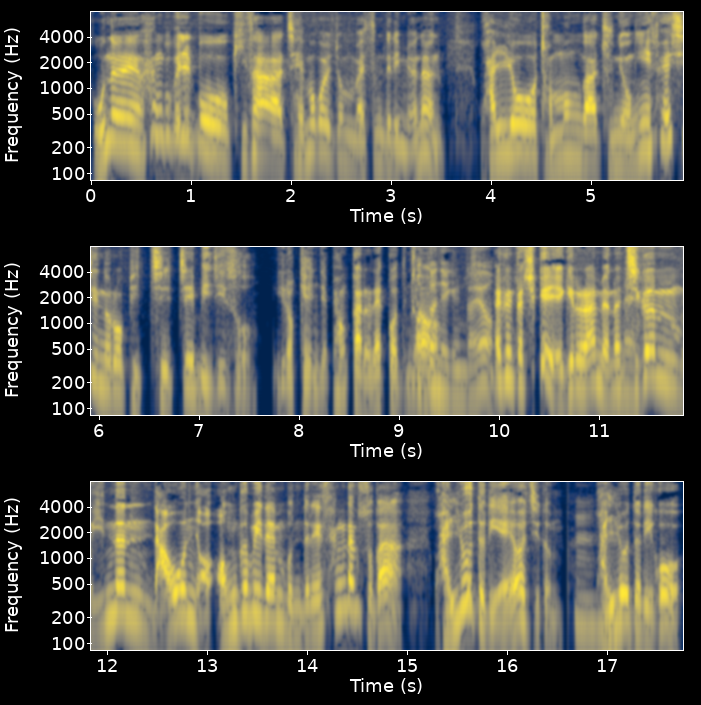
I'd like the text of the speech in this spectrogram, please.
오늘 한국일보 기사 제목을 좀 말씀드리면은 관료 전문가 중용이 쇄신으로 비칠지 미지수 이렇게 이제 평가를 했거든요. 어떤 얘기인가요? 아니, 그러니까 쉽게 얘기를 하면은 네. 지금 있는 나온 어- 언급이 된 분들이 상당수가 관료들이에요 지금 음. 관료들이고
